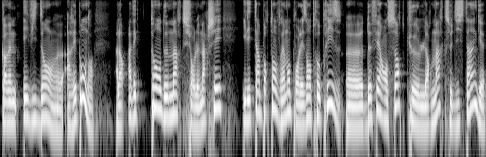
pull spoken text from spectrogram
quand même évident euh, à répondre. Alors, avec tant de marques sur le marché, il est important vraiment pour les entreprises euh, de faire en sorte que leur marque se distingue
